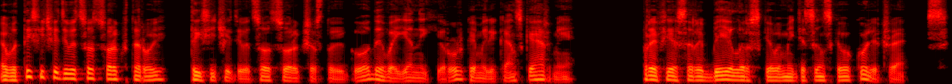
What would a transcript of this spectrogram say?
В 1942-1946 годы военный хирург американской армии. Профессор Бейлорского медицинского колледжа с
